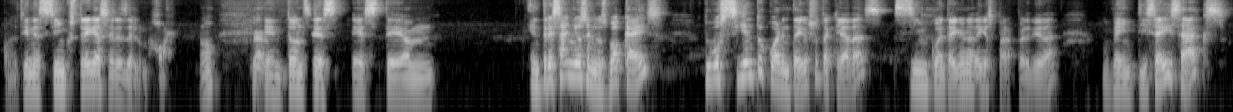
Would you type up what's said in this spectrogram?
Cuando tienes cinco estrellas, eres de lo mejor, ¿no? Entonces, este, um, en tres años en los Buckeyes, tuvo 148 tacleadas, 51 de ellas para pérdida, 26 sacks,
